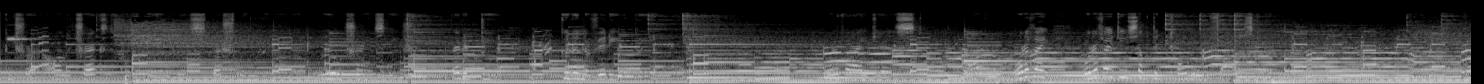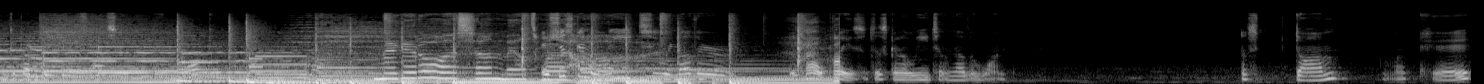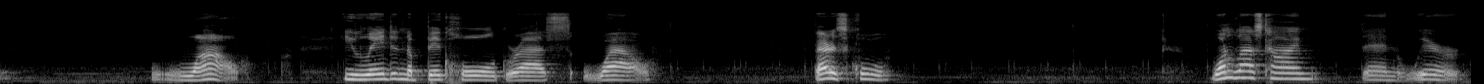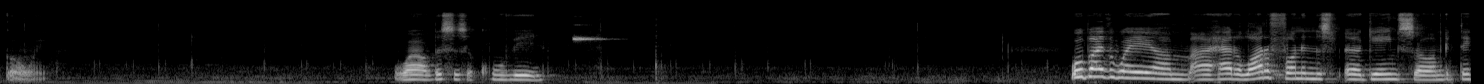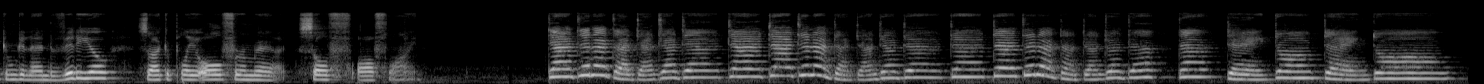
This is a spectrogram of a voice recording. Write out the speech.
the track on the tracks is pretty dangerous, especially when a real train station. Better be good in a video game. What if I just um, what if I what if I do something totally fast? I could probably get there faster. It's just gonna lead to another it's not a place, it's just gonna lead to another one. That's dumb. Okay. Wow. He landed in a big hole, grass. Wow. That is cool. One last time, then we're going. Wow, this is a cool vid. Oh, by the way, um, I had a lot of fun in this uh, game, so i'm think I'm going to end the video so I can play all for myself offline. Dang dong, dang dong.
